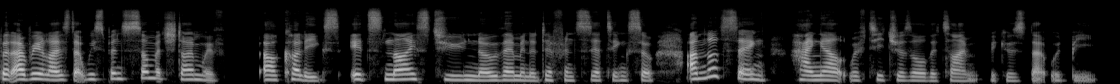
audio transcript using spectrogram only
But I realize that we spend so much time with our colleagues. It's nice to know them in a different setting. So I'm not saying hang out with teachers all the time because that would be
